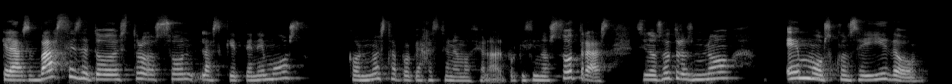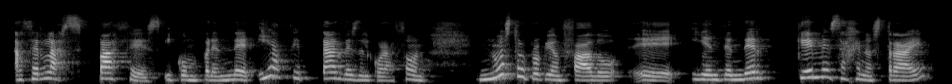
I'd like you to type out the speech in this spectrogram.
que las bases de todo esto son las que tenemos con nuestra propia gestión emocional, porque si nosotras, si nosotros no hemos conseguido hacer las paces y comprender y aceptar desde el corazón nuestro propio enfado eh, y entender qué mensaje nos trae,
